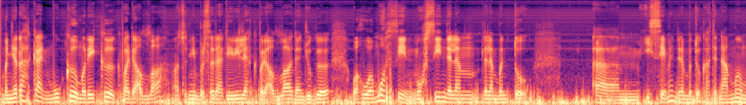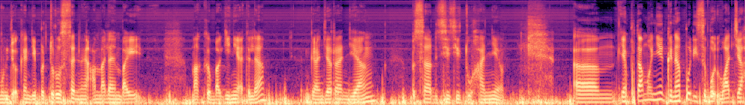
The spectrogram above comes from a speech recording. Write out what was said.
menyerahkan muka mereka kepada Allah maksudnya berserah dirilah kepada Allah dan juga wahwa muhsin muhsin dalam dalam bentuk um, isim eh, dalam bentuk kata nama menunjukkan dia berterusan dengan amalan baik maka baginya adalah ganjaran yang besar di sisi Tuhannya. Um, yang pertamanya kenapa disebut wajah?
